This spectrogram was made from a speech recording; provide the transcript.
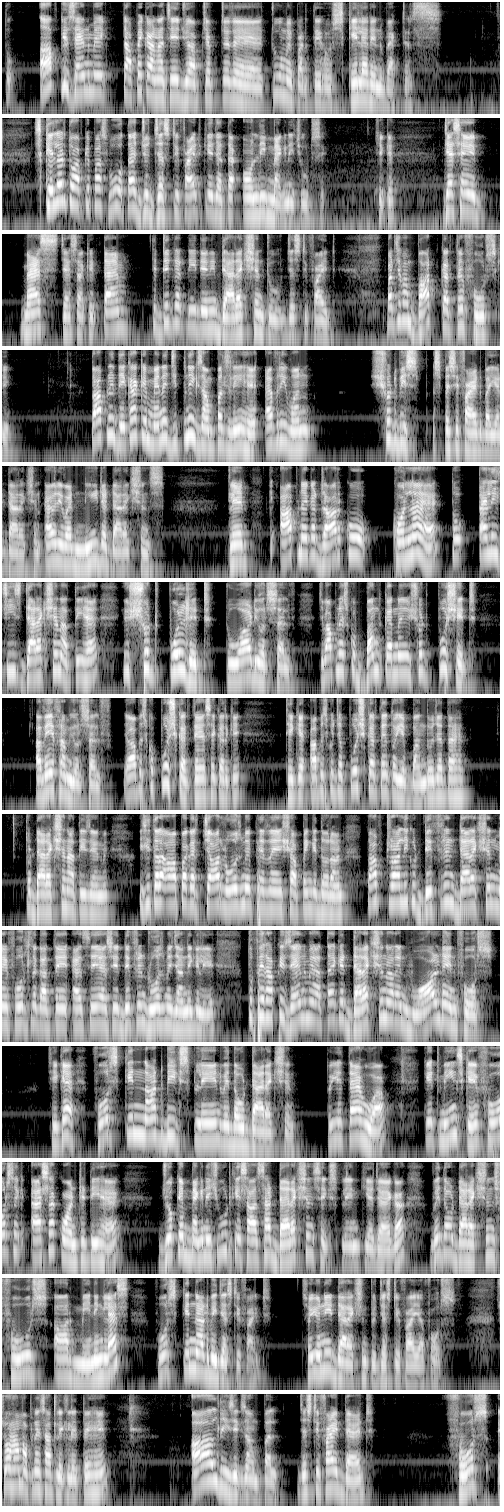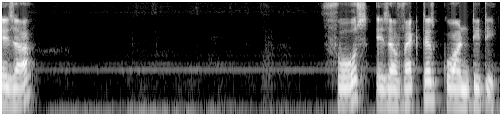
तो आपके जहन में एक टॉपिक आना चाहिए जो आप चैप्टर टू में पढ़ते हो स्केलर इन वेक्टर्स स्केलर तो आपके पास वो होता है जो जस्टिफाइड किया जाता है ओनली मैग्नीट्यूड से। ठीक है? जैसे मैस जैसा कि time they did not need any direction to justified but जब हम बात करते हैं फोर्स की तो आपने देखा कि मैंने जितनी एग्जांपल्स ली हैं every one should be specified by a direction every one need a directions clear कि आपने अगर ड्रार को खोलना है तो पहली चीज़ डायरेक्शन आती है you should pulled it toward yourself जब आपने इसको बंद करना you should push it away from yourself जब आप इसको पुश करते हैं ऐसे करके, ठीक है, आप इसको जब पुश करते हैं तो ये बंद हो जाता है। तो डायरेक्शन आती है जहन में। इसी तरह आप अगर चार रोज़ में फिर रहे हैं शॉपिंग के दौरान तो आप ट्राली को डिफरेंट डायरेक्शन में फोर्स लगाते हैं, ऐसे ऐसे डिफरेंट रोज़ में जाने के लिए। तो फिर आपके जहन में आता है कि direction are involve in force ठीक है? Force can not be explain without direction तो ये तय हुआ कि इट मीन्स के फोर्स एक ऐसा क्वांटिटी है जो कि मैग्नीट्यूड के साथ साथ डायरेक्शन से एक्सप्लेन किया जाएगा. Without direction force are meaningless force cannot be justified so you need direction to justify a force so हम अपने साथ लिख लेते हैं. All these example justified that force is a force is a vector quantity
